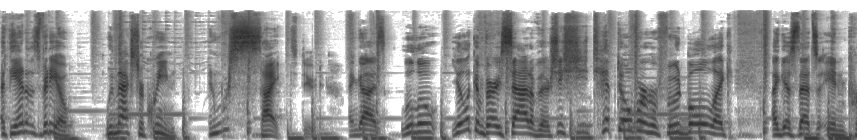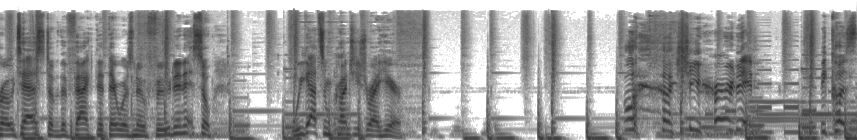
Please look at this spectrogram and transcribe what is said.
at the end of this video, we maxed our queen, and we're psyched, dude. And guys, Lulu, you're looking very sad over there. She, she tipped over her food bowl. Like, I guess that's in protest of the fact that there was no food in it. So we got some crunchies right here. she heard it. Because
